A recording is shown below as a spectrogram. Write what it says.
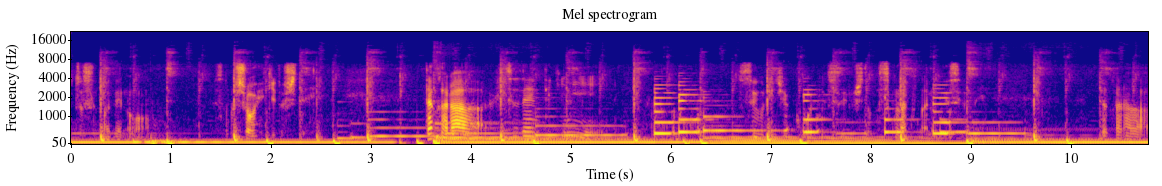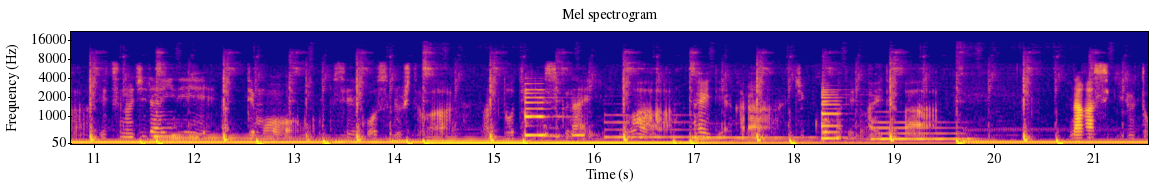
移すまでのその障壁として。だから必然的から別の時代であっても成功する人が圧倒的に少ないのはアイデアから実行までの間が長すぎると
